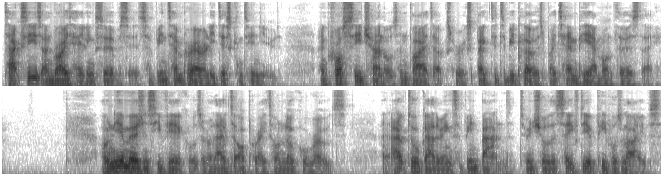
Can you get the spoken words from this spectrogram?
taxis and ride hailing services have been temporarily discontinued, and cross sea channels and viaducts were expected to be closed by 10 pm on Thursday. Only emergency vehicles are allowed to operate on local roads, and outdoor gatherings have been banned to ensure the safety of people's lives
